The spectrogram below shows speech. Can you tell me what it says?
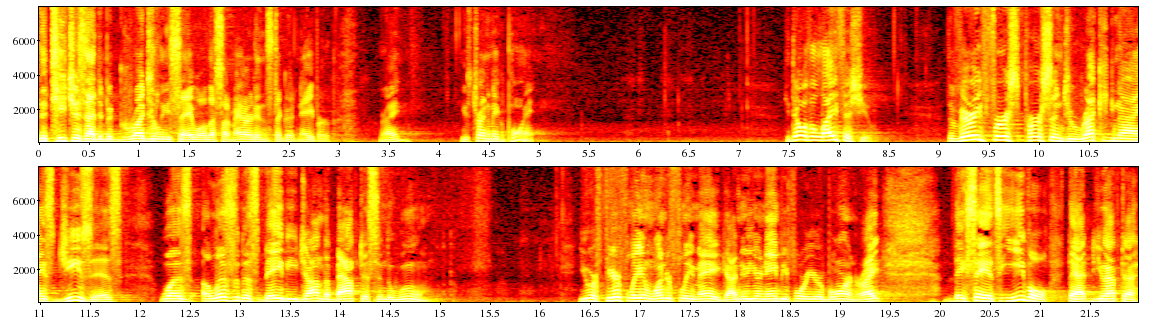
the teachers had to begrudgingly say, Well, the Samaritan's the good neighbor, right? He was trying to make a point. He dealt with a life issue. The very first person to recognize Jesus was Elizabeth's baby, John the Baptist, in the womb. You were fearfully and wonderfully made. God knew your name before you were born, right? They say it's evil that you have to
